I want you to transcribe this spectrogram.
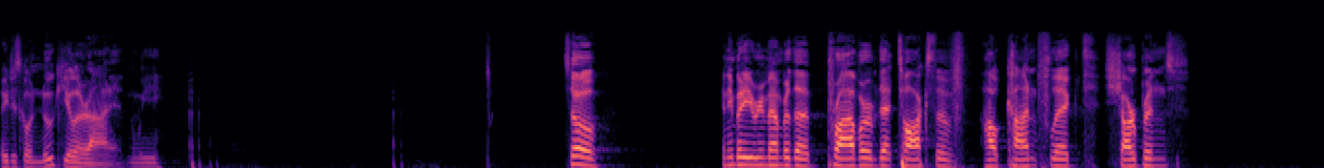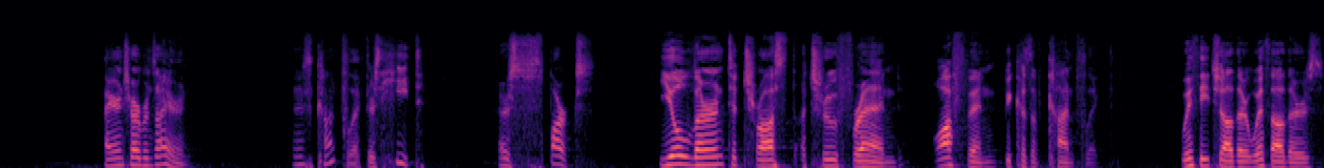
We just go nuclear on it and we. So, anybody remember the proverb that talks of how conflict sharpens? Iron sharpens iron. There's conflict, there's heat. There's sparks. You'll learn to trust a true friend often because of conflict with each other, with others,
